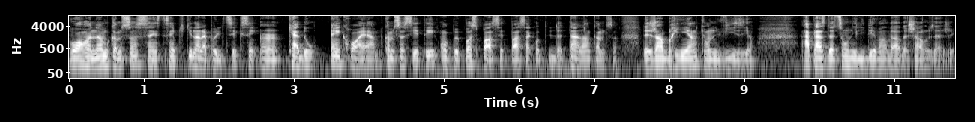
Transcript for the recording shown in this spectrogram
Voir un homme comme ça s'im- s'impliquer dans la politique, c'est un cadeau incroyable. Comme société, on peut pas se passer de passer à côté de talents comme ça, de gens brillants qui ont une vision. À la place de ça, on élit des vendeurs de chars usagés.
